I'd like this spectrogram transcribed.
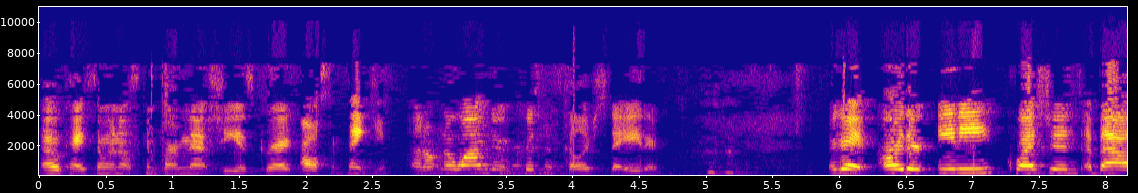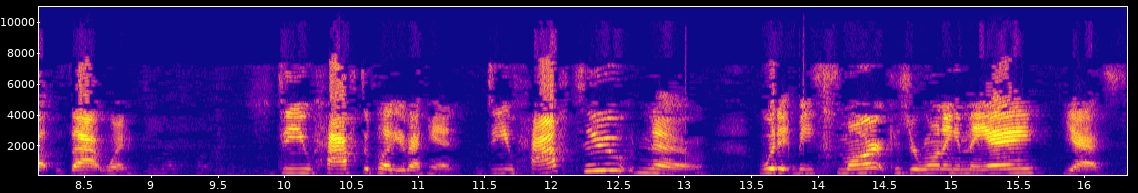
eight. Okay, someone else confirmed that. She is correct. Awesome. Thank you. I don't know why I'm doing Christmas colors today either. Okay, are there any questions about that one? Do you have to plug it back in? Do you have to? No. Would it be smart because you're wanting in the A? Yes.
